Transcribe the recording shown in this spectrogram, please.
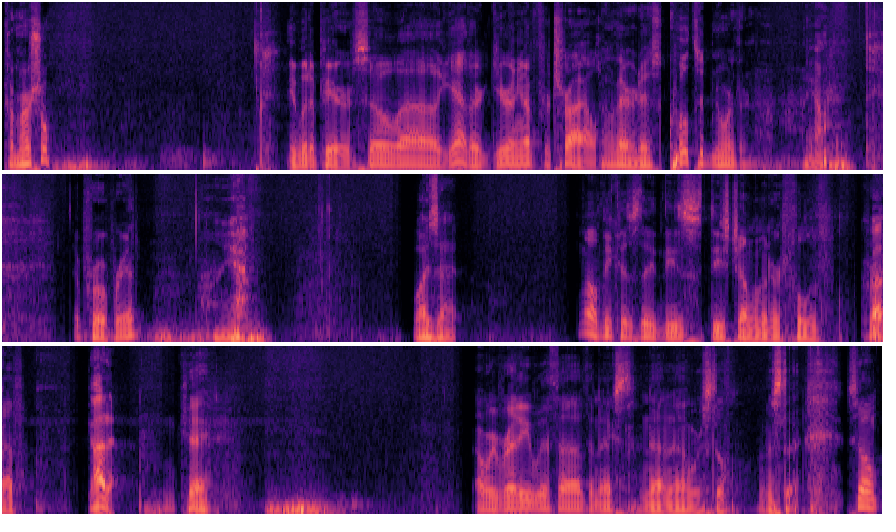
Commercial? It would appear. So, uh, yeah, they're gearing up for trial. Oh, there it is. Quilted Northern. Yeah. Appropriate. Yeah. Why is that? Well, because they, these these gentlemen are full of crap. Got it. Okay. Are we ready with uh, the next? No, no, we're still. We're still. So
